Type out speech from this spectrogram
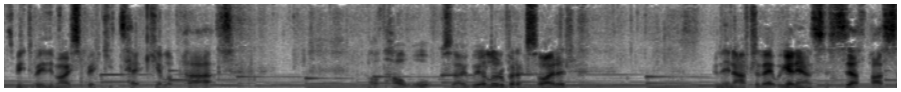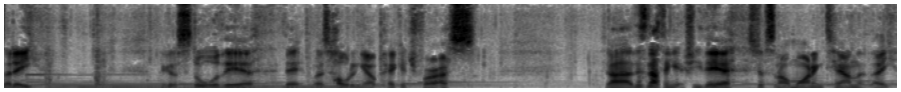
is meant to be the most spectacular part of the whole walk. So we're a little bit excited. And then after that, we go down to South Pass City. They got a store there that was holding our package for us. Uh, there's nothing actually there. It's just an old mining town that they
